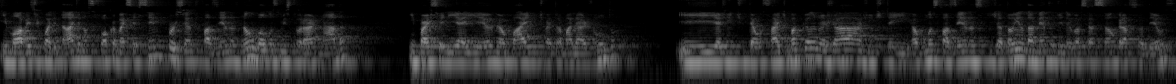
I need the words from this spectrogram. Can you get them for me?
imóveis de qualidade. Nosso foco vai ser 100% fazendas, não vamos misturar nada. Em parceria aí eu e meu pai, a gente vai trabalhar junto. E a gente tem um site bacana já, a gente tem algumas fazendas que já estão em andamento de negociação, graças a Deus.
